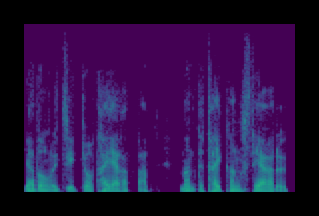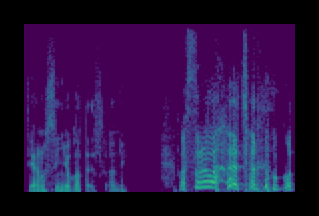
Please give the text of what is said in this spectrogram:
宿の一撃を耐えやがった。なんて体感してやがるっていうあのシーン良かったですからね。まあ、それは ちゃんとこ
